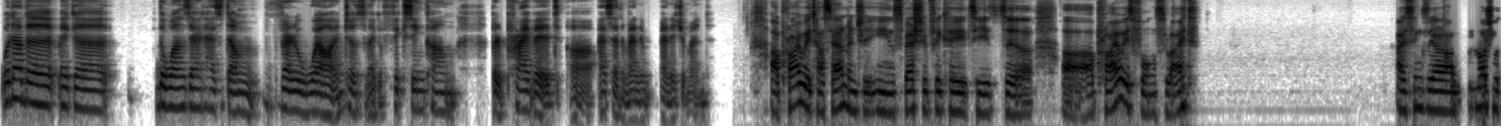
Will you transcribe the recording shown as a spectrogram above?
what are the like uh the ones that has done very well in terms of like a fixed income but private uh, asset man- management uh, private asset management in specifically the uh, private funds right I think there are lots of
